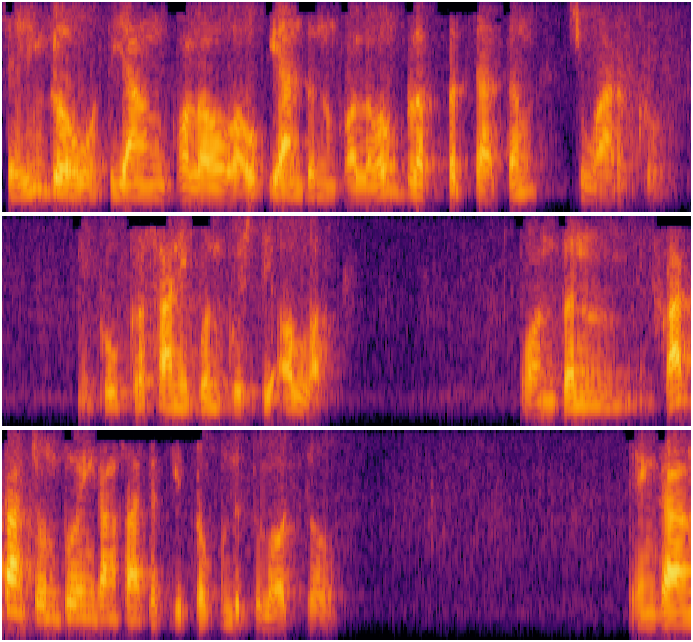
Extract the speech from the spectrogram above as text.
sehingga tiang kala wau piantun kala wau mlebet dhateng swarga. Niku kersanipun Gusti Allah. Wonten kathah contoh ingkang saged kita pendhetulada. Ingkang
